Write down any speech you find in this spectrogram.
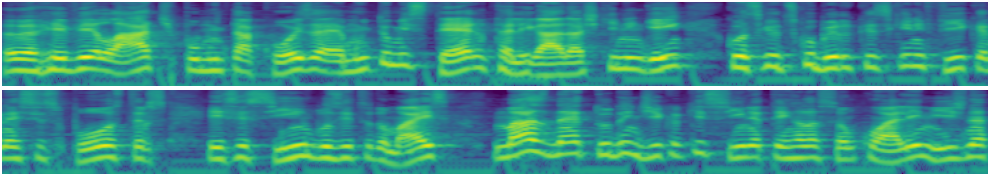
uh, revelar, tipo, muita coisa, é muito mistério, tá ligado? Acho que ninguém conseguiu descobrir o que significa, né, esses posters, esses símbolos e tudo mais, mas, né, tudo indica que sim, né, tem relação com alienígena,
